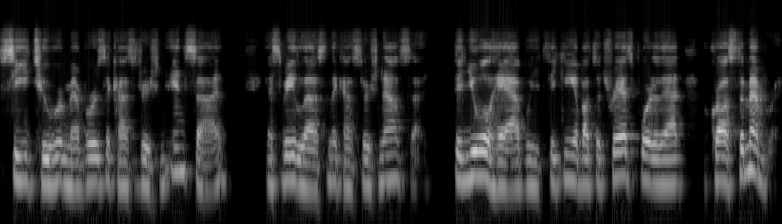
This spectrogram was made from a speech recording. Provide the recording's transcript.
C2, remember, is the concentration inside, has to be less than the concentration outside. Then you will have, when you're thinking about the transport of that across the membrane.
